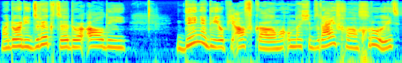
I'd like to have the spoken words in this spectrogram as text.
Maar door die drukte, door al die dingen die op je afkomen, omdat je bedrijf gewoon groeit.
